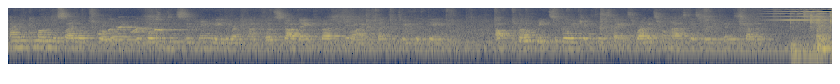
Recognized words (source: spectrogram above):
I'm Commander Cyborg Strawberry, reporting to the Supreme Leader Red Panther, stardate 3rd of July 2215. After 12 weeks of voyaging through space, relics from Earth's history have been discovered.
